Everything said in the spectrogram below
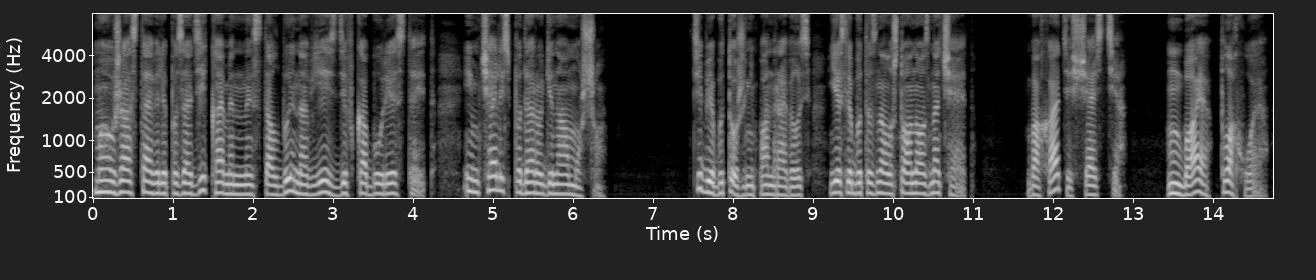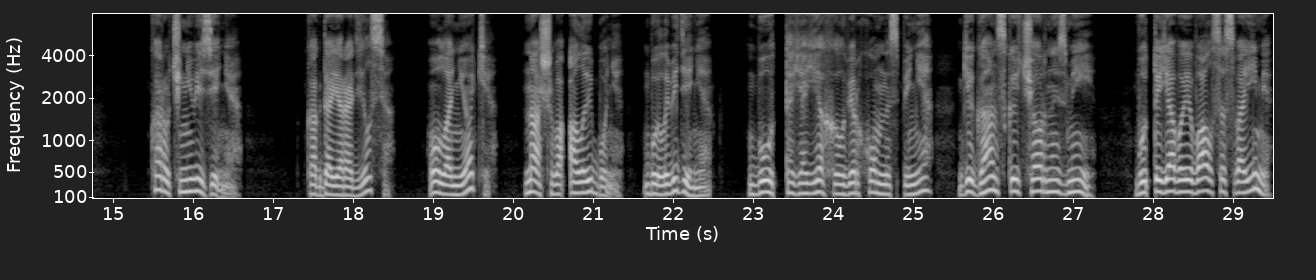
Мы уже оставили позади каменные столбы на въезде в Кабури Эстейт и мчались по дороге на Амошу. Тебе бы тоже не понравилось, если бы ты знала, что оно означает. Бахати — счастье, Мбая — плохое. Короче, невезение. Когда я родился, у Ланёки нашего Алайбони было видение. Будто я ехал верхом на спине гигантской черной змеи, будто я воевал со своими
